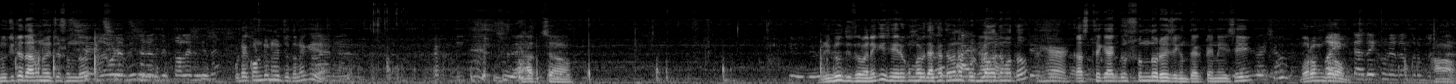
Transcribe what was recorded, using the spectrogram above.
লুচিটা দারুণ হয়েছে সুন্দর। ওটা কন্টিনিউ হয়েছে তো নাকি? আচ্ছা। রিভিউ দিতে হবে নাকি? সেই রকম ভাবে দেখাতে হবে না ফুড ব্লগারদের মতো? কাছ থেকে একদম সুন্দর হয়েছে কিন্তু একটা নিয়েছি গরম গরম। হ্যাঁ।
